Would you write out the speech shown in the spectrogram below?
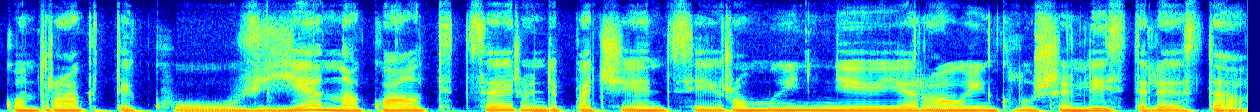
contracte cu Viena, cu alte țări, unde pacienții români erau incluși în listele astea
